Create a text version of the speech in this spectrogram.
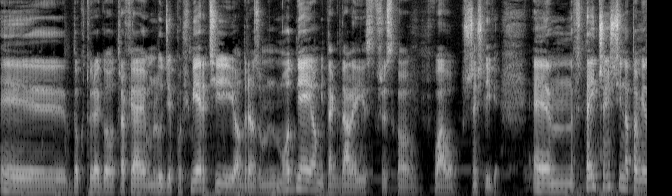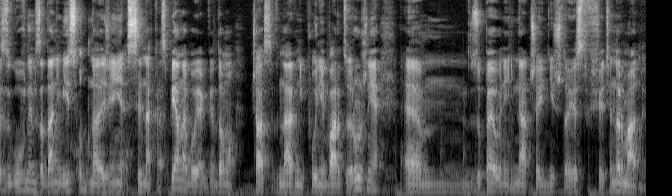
yy, do którego trafiają ludzie po śmierci od razu młodnieją i tak dalej, jest wszystko wow, szczęśliwie. W tej części natomiast głównym zadaniem jest odnalezienie syna Kaspiana, bo jak wiadomo, czas w Narni płynie bardzo różnie, zupełnie inaczej niż to jest w świecie normalnym.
